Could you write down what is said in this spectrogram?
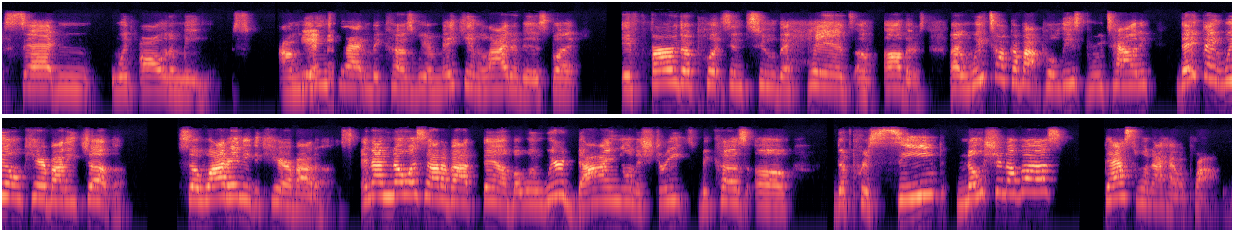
saddened with all the memes. I'm getting Yeah. saddened because we are making light of this, but it further puts into the heads of others. Like when we talk about police brutality, they think we don't care about each other. So why they need to care about us? And I know it's not about them, but when we're dying on the streets because of the perceived notion of us, that's when I have a problem.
